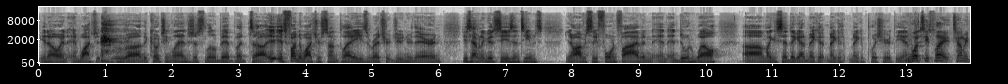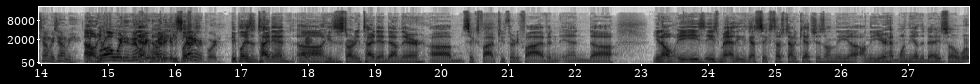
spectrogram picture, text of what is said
you know, and, and watch it through uh, the coaching lens just a little bit. But uh, it, it's fun to watch your son play. He's a redshirt junior there, and he's having a good season. Team's, you know, obviously four and five and, and, and doing well. Um, like I said, they got to make a make a make a push here at the end. What's he play? fun. Tell me, tell me, tell me. Oh, We're he- all waiting to know. yeah, We're no, going to get he the scouting report. He plays a tight end. Uh, he's a starting tight end down there, um, 6'5", 235, and and uh, you know he- he's he's I think he's got six touchdown catches on the uh, on the year. Had one the other day, so we're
